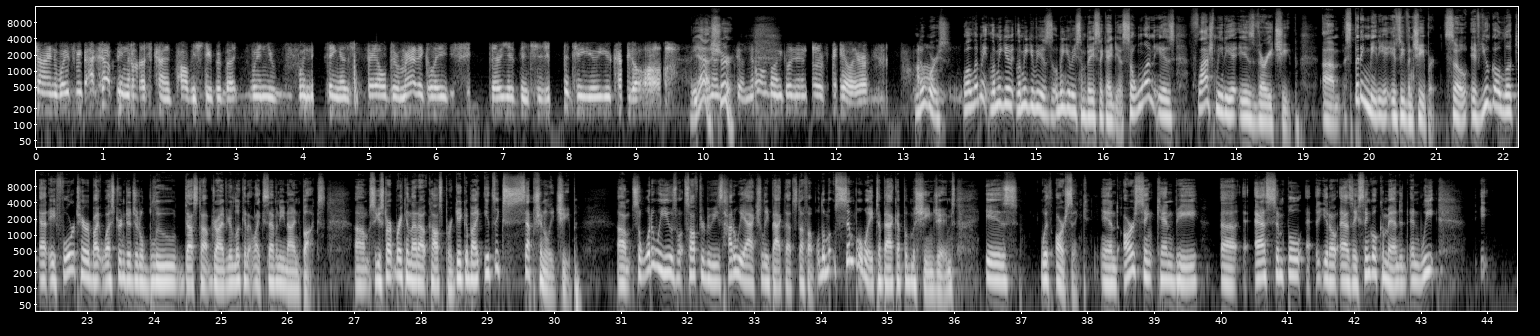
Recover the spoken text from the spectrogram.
shying away from backup. You know, that's kind of probably stupid, but when you when the thing has failed dramatically, there you've been suggested to you, you kind of go, oh, yeah, sure. Go, no, I'm going to go to another failure. No worries. Well, let me let me give let me give you let me give you some basic ideas. So one is flash media is very cheap. Um, spinning media is even cheaper. So if you go look at a four terabyte Western Digital Blue desktop drive, you're looking at like seventy nine bucks. Um, so you start breaking that out, cost per gigabyte. It's exceptionally cheap. Um, so what do we use? What software do we use? How do we actually back that stuff up? Well, the most simple way to back up a machine, James, is with rsync, and rsync can be uh, as simple, you know, as a single command. And we,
